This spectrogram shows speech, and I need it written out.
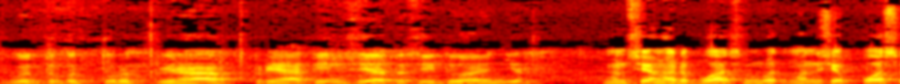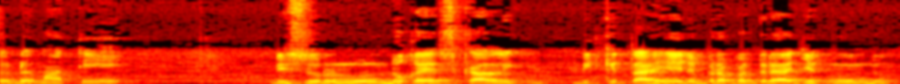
gue turut turut prihat, prihatin sih atas itu anjir Manusia nggak ada puas buat manusia puas udah mati. dia suruh nunduk kayak sekali dikit aja dia berapa derajat nunduk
